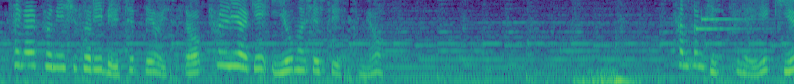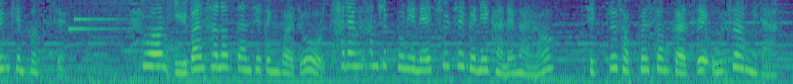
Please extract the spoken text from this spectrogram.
생활 편의 시설이 밀집되어 있어 편리하게 이용하실 수 있으며 삼성 디스플레이 기흥 캠퍼스, 수원 일반 산업단지 등과도 차량 30분 이내 출퇴근이 가능하여 집주 접근성까지 우수합니다.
